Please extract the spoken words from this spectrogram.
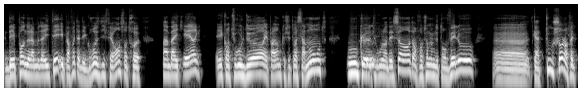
dépendent de la modalité et parfois tu as des grosses différences entre un bike erg et quand tu roules dehors et par exemple que chez toi ça monte ou que tu roules en descente en fonction même de ton vélo, euh, tout change. En fait,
